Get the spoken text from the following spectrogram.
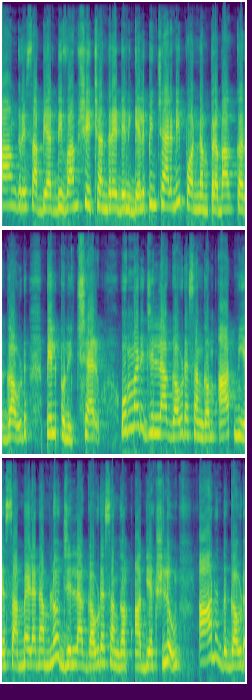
కాంగ్రెస్ అభ్యర్థి వంశీ చంద్రెడ్డిని గెలిపించాలని పొన్నం ప్రభాకర్ గౌడ్ పిలుపునిచ్చారు. ఉమ్మడి జిల్లా గౌడ సంఘం ఆత్మీయ సమ్మేళనంలో జిల్లా గౌడ సంఘం అధ్యక్షులు ఆనంద్ గౌడ్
